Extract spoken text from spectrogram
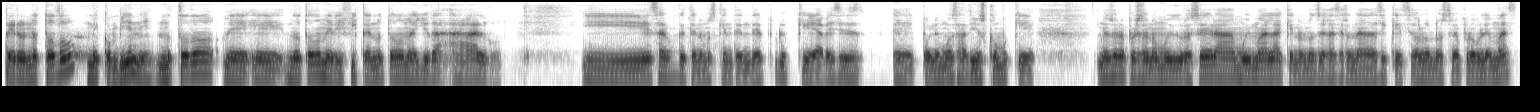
pero no todo me conviene, no todo, eh, no todo me edifica, no todo me ayuda a algo. Y es algo que tenemos que entender porque a veces eh, ponemos a Dios como que no es una persona muy grosera, muy mala, que no nos deja hacer nada, así que solo nos trae problemas.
